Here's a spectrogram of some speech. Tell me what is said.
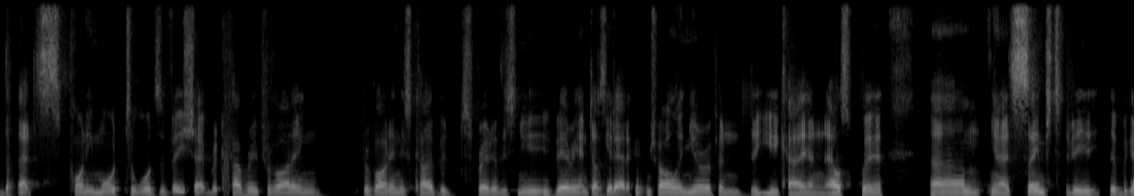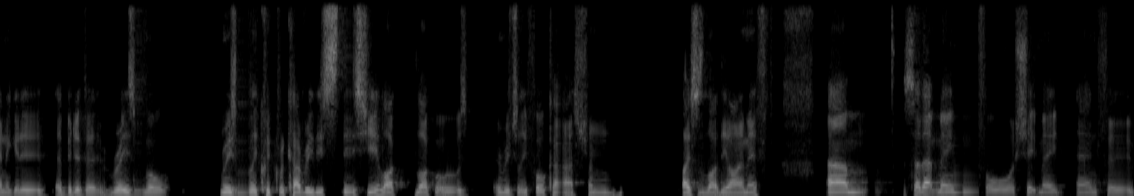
that's pointing more towards a V-shaped recovery, providing providing this COVID spread of this new variant does get out of control in Europe and the UK and elsewhere. Um, you know, it seems to be that we're going to get a, a, bit of a reasonable, reasonably quick recovery this this year, like like what was originally forecast from places like the IMF. Um, so that means for sheep meat and for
